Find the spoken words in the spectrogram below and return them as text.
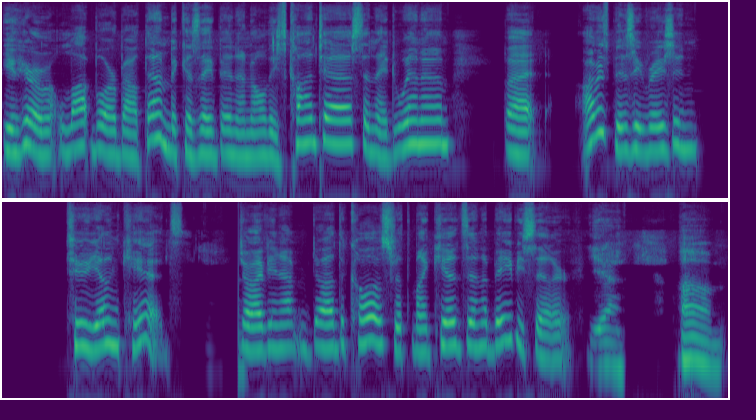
You hear a lot more about them because they've been in all these contests and they'd win them. But I was busy raising two young kids, driving up and down the coast with my kids and a babysitter. Yeah. Um,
